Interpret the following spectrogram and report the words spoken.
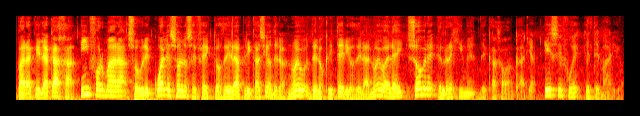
para que la caja informara sobre cuáles son los efectos de la aplicación de los, nuevos, de los criterios de la nueva ley sobre el régimen de caja bancaria. Ese fue el temario.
